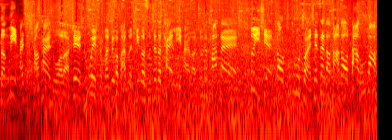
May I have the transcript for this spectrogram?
能力还是强太多了。这也是为什么这个版本金克斯真的太厉害了，就是他在对线到中路转线，再到拿到大龙 buff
